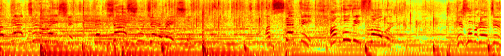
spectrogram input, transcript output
of that generation, the Joshua generation. I'm stepping, I'm moving forward. Here's what we're gonna do.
